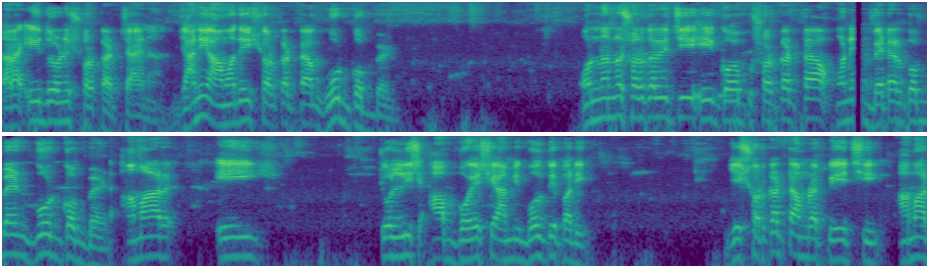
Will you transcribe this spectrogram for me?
তারা এই ধরনের সরকার চায় না। জানি আমাদের এই সরকারটা গুড গভর্নমেন্ট অন্যান্য সরকারের চেয়ে এই সরকারটা অনেক বেটার গভর্নমেন্ট গুড গভর্নমেন্ট আমার এই চল্লিশ আপ বয়সে আমি বলতে পারি, যে সরকারটা আমরা পেয়েছি, আমার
